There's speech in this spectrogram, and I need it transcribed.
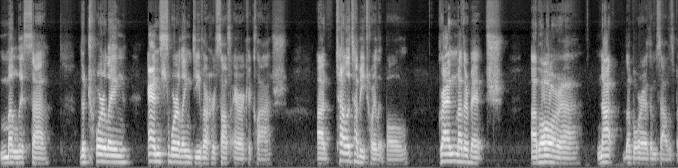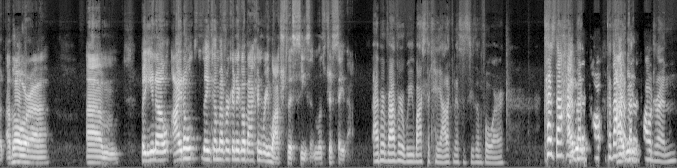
melissa the twirling and swirling diva herself erika klash uh teletubby toilet bowl grandmother bitch abhora not labora themselves but abhora um but you know i don't think i'm ever going to go back and rewatch this season let's just say that I would rather rewatch the chaoticness of season four, because that had would- better. Because that had I a better cauldron.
